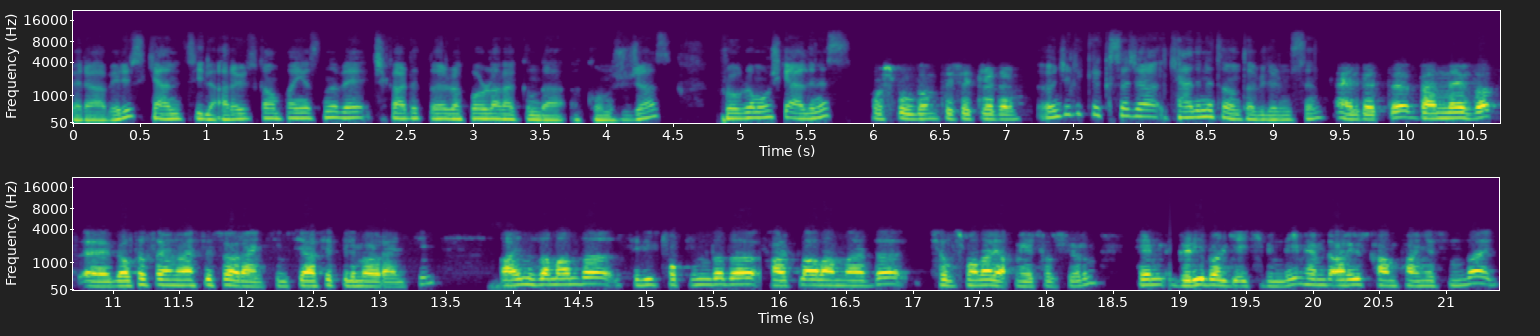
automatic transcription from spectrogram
beraberiz. Kendisiyle Arayüz kampanyasını ve çıkardıkları raporlar hakkında konuşacağız. Programa hoş geldiniz. Hoş buldum, teşekkür ederim. Öncelikle kısaca kendini tanıtabilir misin? Elbette. Ben Nevzat, e, Galatasaray Üniversitesi öğrencisiyim, siyaset bilimi öğrencisiyim. Aynı zamanda sivil toplumda da farklı alanlarda çalışmalar yapmaya çalışıyorum. Hem gri bölge ekibindeyim hem de arayüz kampanyasında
